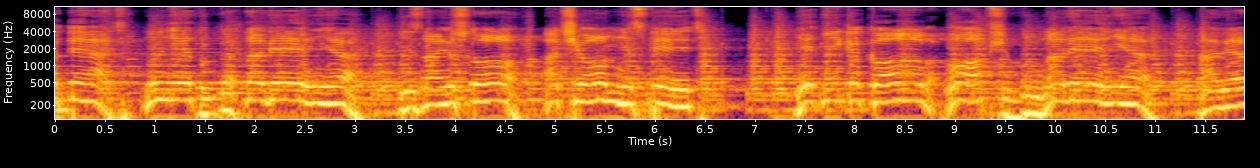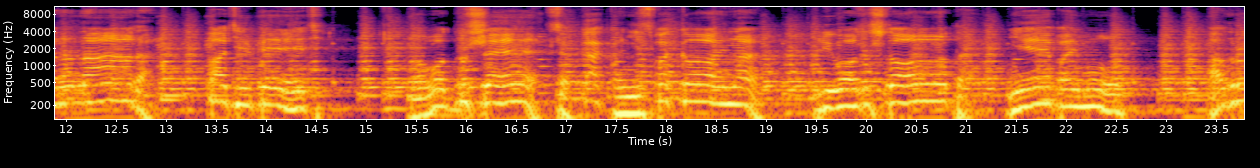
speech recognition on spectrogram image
опять, но нет вдохновения Не знаю, что, о чем мне спеть. Нет никакого, в общем, дуновения Наверное, надо потерпеть. Но вот в душе все как-то неспокойно. Тревожит что-то, не пойму. А вдруг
